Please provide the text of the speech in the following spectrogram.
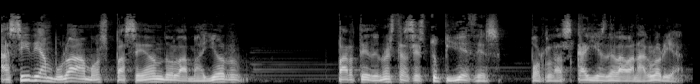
Así deambulábamos paseando la mayor parte de nuestras estupideces por las calles de la vanagloria,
